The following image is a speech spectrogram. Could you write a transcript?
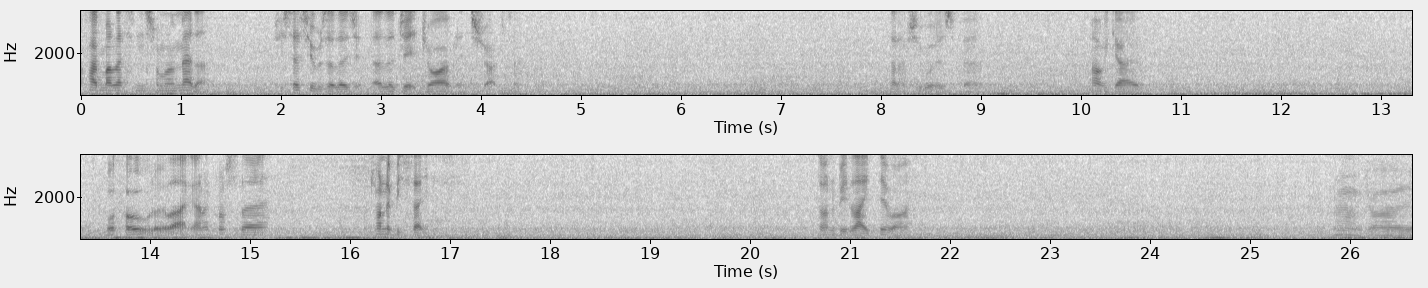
I've had my lessons from Amela. She said she was a legit, a legit driving instructor. Don't know if she was, but there we go. Whoa, look at that going across there. I'm trying to be safe. Don't want to be late, do I? Oh god.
